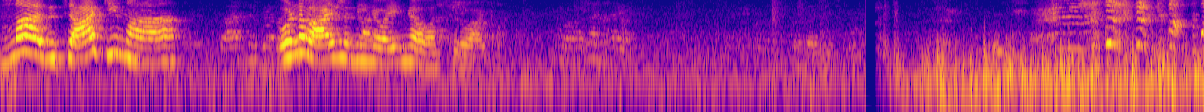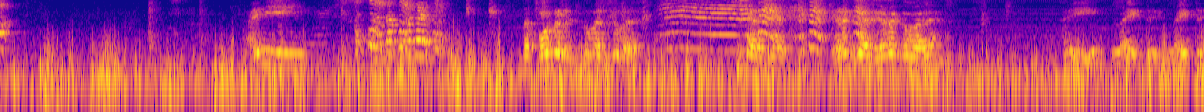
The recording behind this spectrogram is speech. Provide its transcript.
அம்மா இது சாக்கிமா ஒண்ணு வாயில நீங்க வைங்க வச்சிருவாங்க ஐ. இந்த போட்டோ இங்க பாரு இங்க பாரு. எனக்கு பாரு எனக்கு பாரு. ஐ லைட்டு லைட்டு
